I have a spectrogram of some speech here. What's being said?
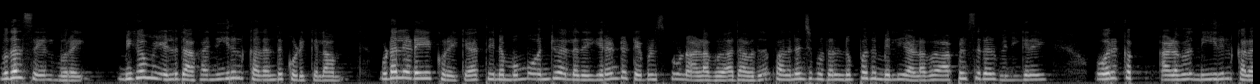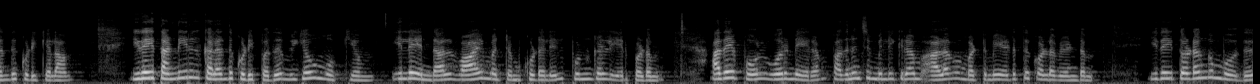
முதல் செயல்முறை மிகவும் எளிதாக நீரில் கலந்து குடிக்கலாம். உடல் எடையை குறைக்க தினமும் ஒன்று அல்லது இரண்டு டேபிள் ஸ்பூன் அளவு அதாவது பதினஞ்சு முதல் முப்பது மில்லி அளவு ஆப்பிள் சிடர் வினிகரை ஒரு கப் அளவு நீரில் கலந்து குடிக்கலாம். இதை தண்ணீரில் கலந்து குடிப்பது மிகவும் முக்கியம். இல்லையென்றால் வாய் மற்றும் குடலில் புண்கள் ஏற்படும். அதேபோல் ஒரு நேரம் பதினஞ்சு மில்லிகிராம் அளவு மட்டுமே எடுத்துக்கொள்ள வேண்டும். இதை தொடங்கும் போது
